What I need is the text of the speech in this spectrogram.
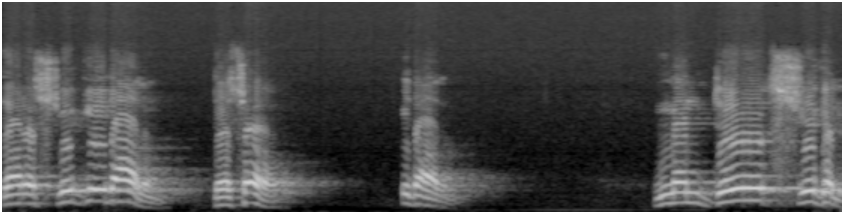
Det er skygge i dalen. Det er sår i dalen. Men dødsskyggen,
